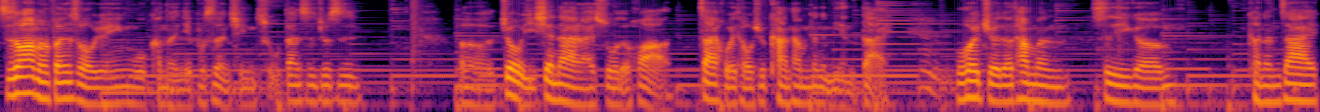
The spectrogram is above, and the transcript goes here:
之后他们分手的原因，我可能也不是很清楚。但是就是，呃，就以现在来说的话，再回头去看他们那个年代，嗯，我会觉得他们是一个可能在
